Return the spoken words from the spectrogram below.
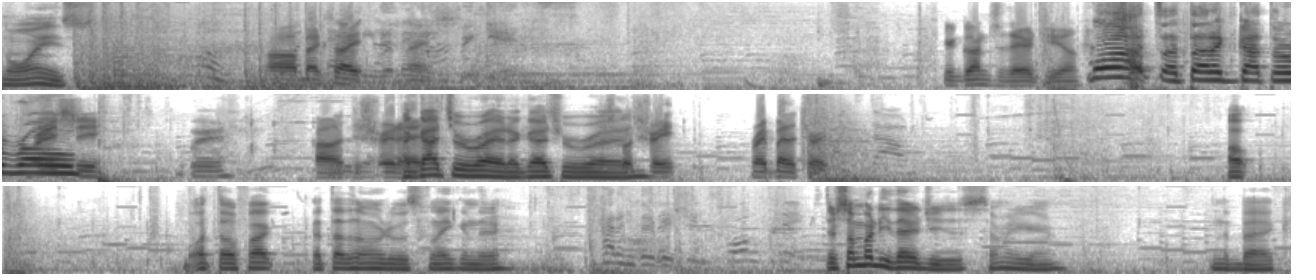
Nice. Oh, One backside. Nice. Your gun's there, Gio. What? I thought I got the Where is rope. she? Where? Uh, just straight I got you right. I got you Just go right. straight. Right by the turret. Oh. What the fuck? I thought somebody was flanking there. Placing swamp grenade. There's somebody there, Jesus. Somebody here. In the back.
